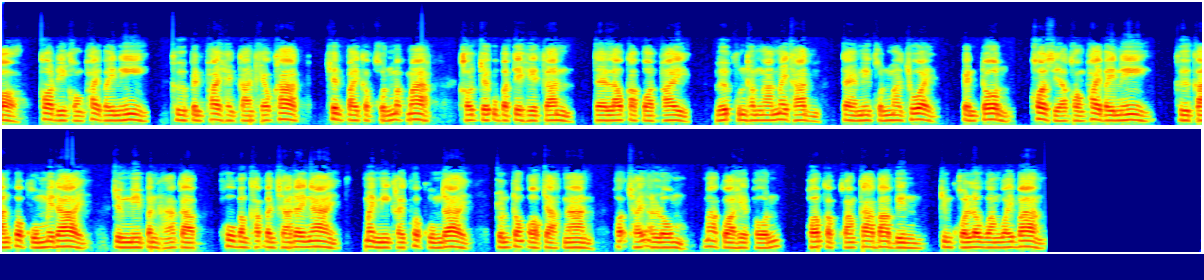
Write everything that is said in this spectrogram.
ข้อดีของไพ่ใบนี้ คือเป็นไพ่แห่งการแคล้วคลาด เช่นไปกับคนมากๆ เขาเจออุบัติเหตุกัน แต่เรากลับปลอดภัย หรือคุณทำงานไม่ทัน แต่มีคนมาช่วย เป็นต้น ข้อเสียของไพ่ใบนี้ คือการควบคุมไม่ได้ จึงมีปัญหากับผู้บังคับบัญชาได้ง่าย ไม่มีใครควบคุมได้ จนต้องออกจากงาน เพราะใช้อารมณ์มากกว่าเหตุผล พร้อมกับความกล้าบ้าบิน จึงควรระวังไว้บ้าง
